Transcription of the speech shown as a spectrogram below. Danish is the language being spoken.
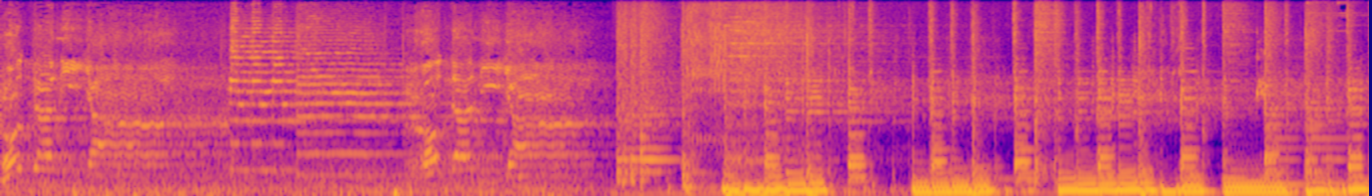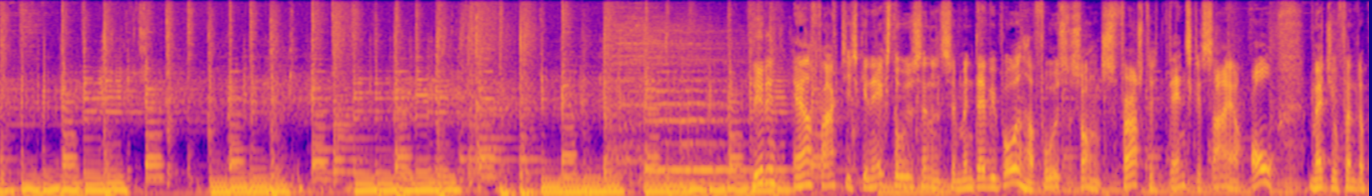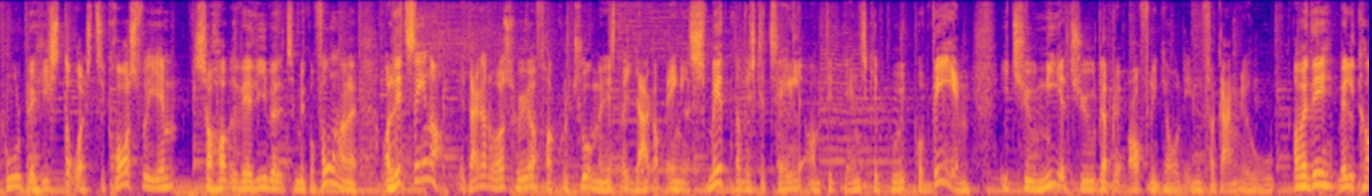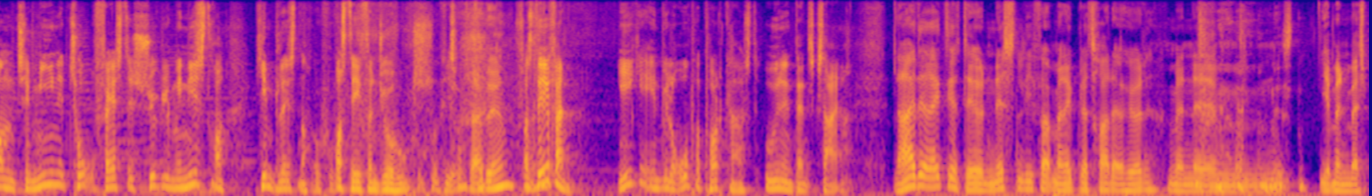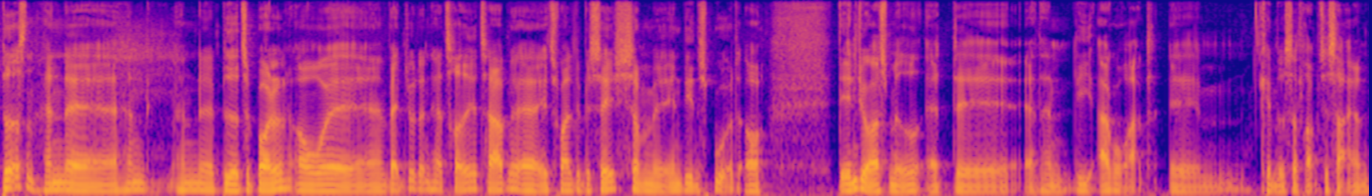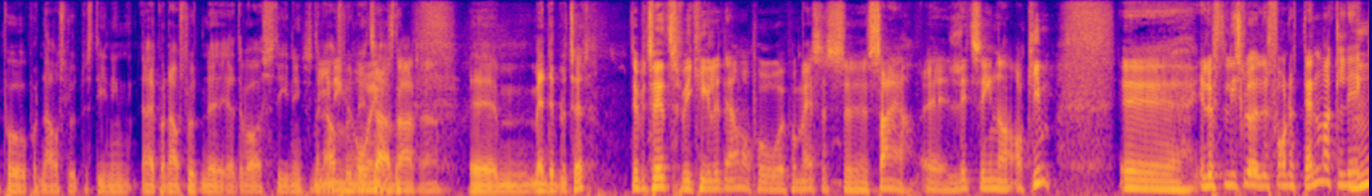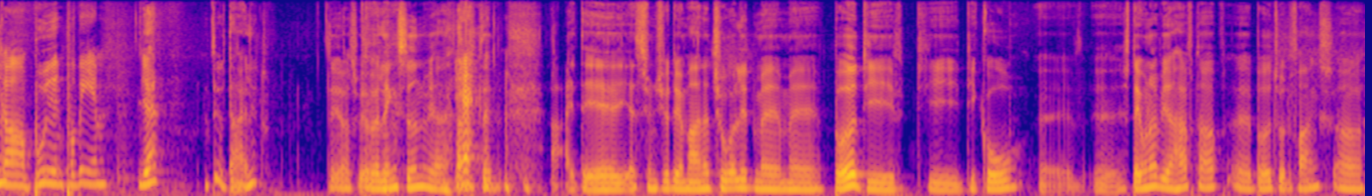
Rodalia. Rodalia. Dette er faktisk en ekstra udsendelse, men da vi både har fået sæsonens første danske sejr, og Matthew van der Poel blev historisk til Cross-VM, så hoppede vi alligevel til mikrofonerne. Og lidt senere, ja, der kan du også høre fra kulturminister Jakob Engel Schmidt, når vi skal tale om det danske bud på VM i 2029, der blev offentliggjort inden forgangne uge. Og med det, velkommen til mine to faste cykelministre, Kim Plesner og Stefan Djurhus. Tak for det. Og Stefan, ikke en Villeuropa podcast uden en dansk sejr. Nej, det er rigtigt. Det er jo næsten lige før, man ikke bliver træt af at høre det. Men øhm, Næsten. jamen, Mads Pedersen, han, øh, han, han øh, bider til bolle, og øh, vandt jo den her tredje etape af Etoile de Bessage, som øh, endte i en spurt, og det endte jo også med, at, øh, at han lige akkurat øh, kæmpede sig frem til sejren på, på den afsluttende stigning. Nej, på den afsluttende, ja, det var også stigning, men Stigning afsluttende over etape. start, ja. Øhm, men det blev tæt. Det betyder, vi kigger lidt nærmere på, på Masses øh, sejr øh, lidt senere. Og Kim, øh, jeg løfter lige sløret lidt for det. Danmark lægger mm. bud ind på VM. Ja, det er dejligt. Det er også ved at være længe siden, vi har Ja. haft det. Ej, det, jeg synes jo, det er meget naturligt med, med både de, de, de gode øh, øh, stævner, vi har haft heroppe, øh, både Tour de France og,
